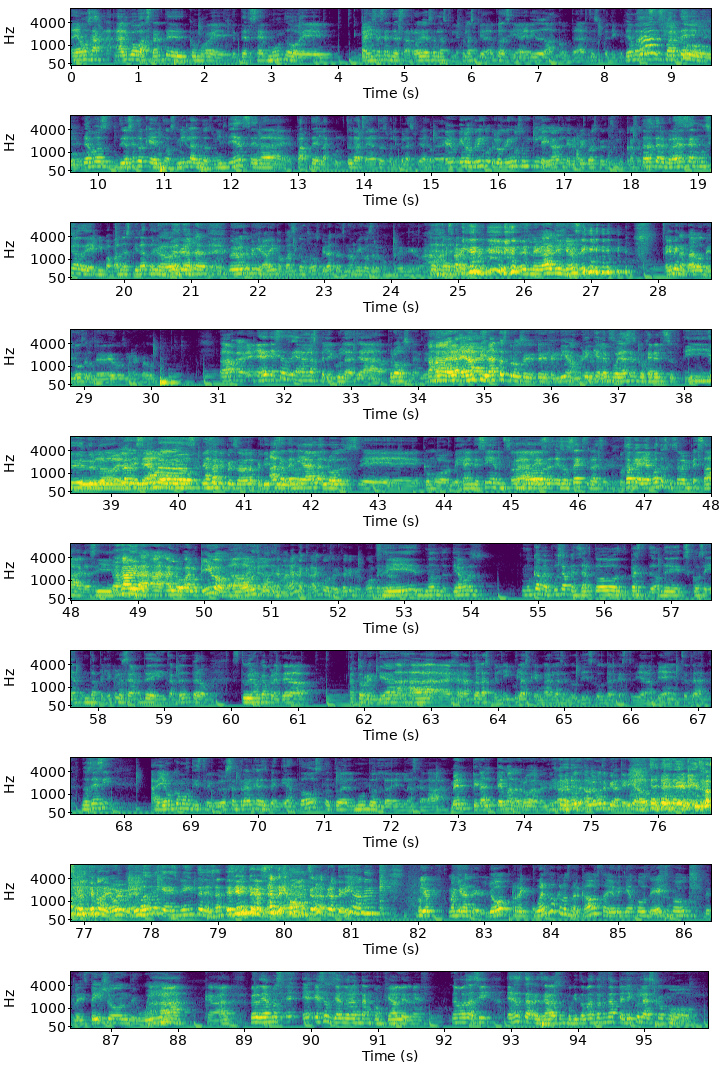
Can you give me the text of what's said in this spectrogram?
digamos, a- a- algo bastante como de, de tercer mundo, de países en desarrollo, son las películas piratas y haber ido a comprar tus películas. Digamos, Ah, esa es parte, digamos, yo siento que el 2000 al 2010 era parte de la cultura tener tus películas piratas. En, en los, gringos, los gringos son ilegal tener películas piratas en tu casa. Entonces, ¿te recuerdas ese anuncio de mi papá no es pirata? Mi mamá es pirata. Pero yo siempre miraba a mi papá así como somos piratas. No, amigo, se lo compré. Digo, ah, es legal, dije así. A mí me encantaban los menús de los DVDs, me recuerdo. Ah, eh, eh, esas eran las películas ya pros, ¿me entiendes? Ajá, era- eran piratas, pero se, se defendían. ¿me Que, que le podías escoger el subtítulo, Título, el, las escenas, audio. de ahí Hasta- se empezaba la película. Hasta tenía la- los eh, como behind the scenes, esos, esos extras. O O sea- que habían otros que solo empezaban así. Ajá, a, a- a lo, a lo que iba. Ajá, ¿no? Se llamara la crack, vos, ahorita que me pongo a pensar. Sí, no, digamos, nunca me puse a pensar todo, pues, de dónde conseguían tanta película, solamente de internet, pero tuvieron que aprender a A torrentear. Ajá, a jalar todas las películas, quemarlas en los discos, ver que estuvieran bien, etcétera. No sé si había un como un distribuidor central que les vendía a todos o todo el mundo las jalaba. Men, tira el tema la droga, men. Hablemos, hablemos de piratería, vos. Eso ser el tema de hoy, men. Pues que es bien interesante. Es bien interesante cómo funciona la piratería, man. Porque, imagínate, yo recuerdo que en los mercados también vendían juegos de Xbox, de PlayStation, de Wii. Ajá, cabal. Pero digamos, e- e- esos ya no eran tan confiables, men. Digamos así, esos te arriesgabas un poquito más, porque una película es como...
